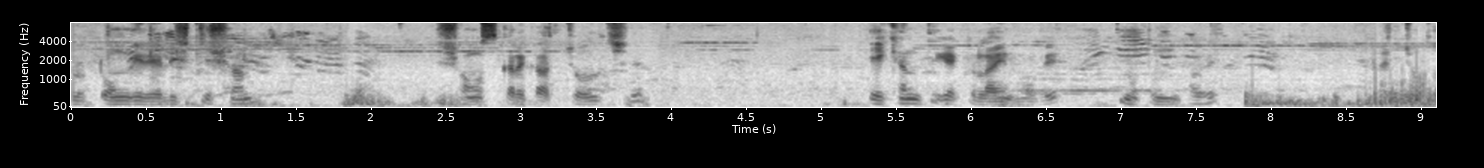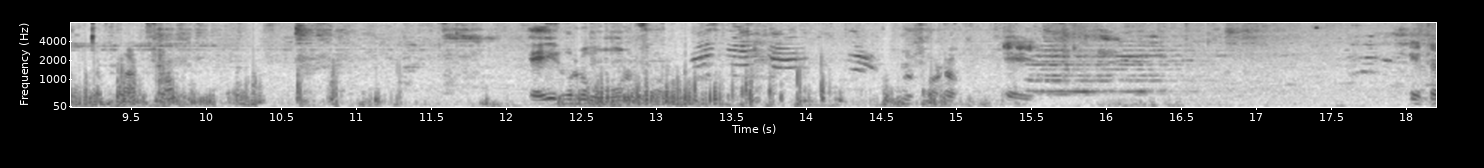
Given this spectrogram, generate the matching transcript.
টঙ্গী রেল স্টেশন। সংস্কারের কাজ চলছে। এখান থেকে একটা লাইন হবে নতুনভাবে চতুর্থ প্ল্যাটফর্ম এই হলো মূল ফটক মূল ফটক এই। এটা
